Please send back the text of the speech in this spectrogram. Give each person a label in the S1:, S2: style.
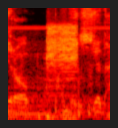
S1: миру побеседа.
